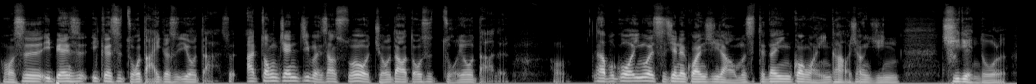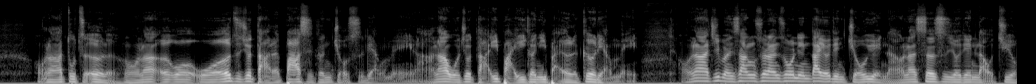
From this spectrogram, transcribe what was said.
哦是一边是一个是左打，一个是右打，所以啊中间基本上所有球道都是左右打的。哦，那不过因为时间的关系啦，我们是等等因逛完应该好像已经七点多了。哦，那肚子饿了，哦，那儿我我儿子就打了八十跟九十两枚啦，那我就打一百一跟一百二的各两枚。哦，那基本上虽然说年代有点久远啊，那设施有点老旧，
